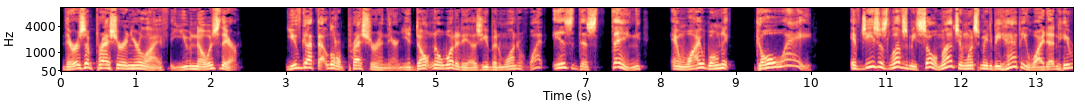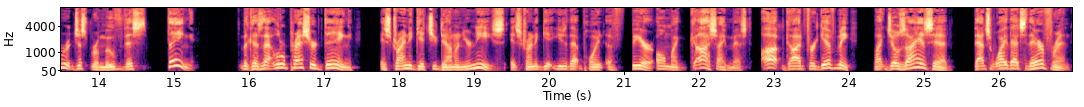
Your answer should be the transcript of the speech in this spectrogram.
There is a pressure in your life that you know is there. You've got that little pressure in there and you don't know what it is. You've been wondering, what is this thing and why won't it go away? If Jesus loves me so much and wants me to be happy, why doesn't he re- just remove this thing? Because that little pressured thing is trying to get you down on your knees. It's trying to get you to that point of fear. Oh my gosh, I messed up. God forgive me. Like Josiah said, that's why that's there, friend.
